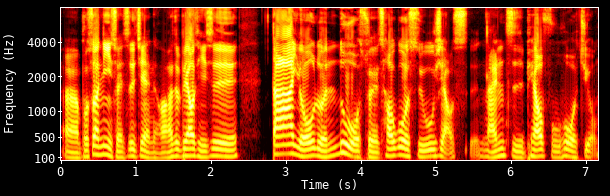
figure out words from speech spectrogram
呃不算溺水事件哦，它的标题是。搭游轮落水超过十五小时，男子漂浮获救。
